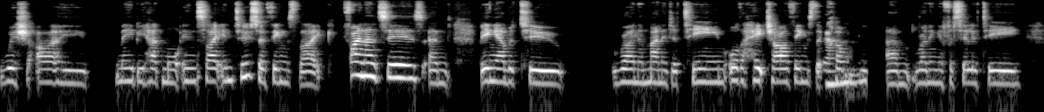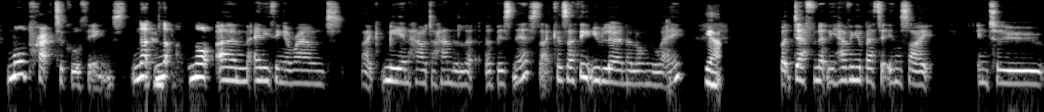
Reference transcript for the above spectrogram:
wish I maybe had more insight into. So things like finances and being able to run and manage a team, all the HR things that Yeah. come with um, running a facility, more practical things. Not Yeah. not not um, anything around like me and how to handle a, a business. Like because I think you learn along the way yeah. But definitely having a better insight into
